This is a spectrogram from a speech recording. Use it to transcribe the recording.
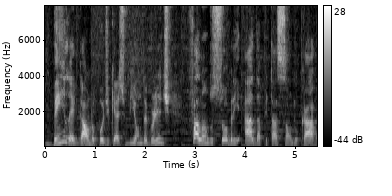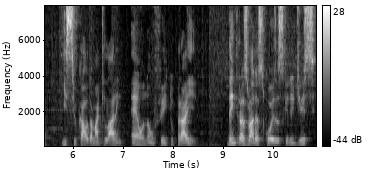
bem legal no podcast Beyond the Grid, falando sobre a adaptação do carro e se o carro da McLaren é ou não feito para ele. Dentre as várias coisas que ele disse,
